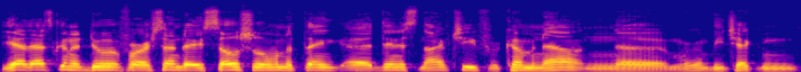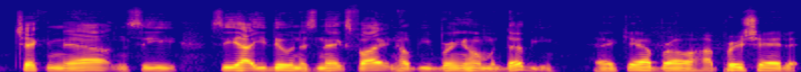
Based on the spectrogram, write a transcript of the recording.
Yeah. that's gonna do it for our Sunday social. I want to thank uh, Dennis Knife Chief for coming out, and uh, we're gonna be checking checking it out and see see how you do in this next fight, and hope you bring home a W. Heck yeah, bro! I appreciate it.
